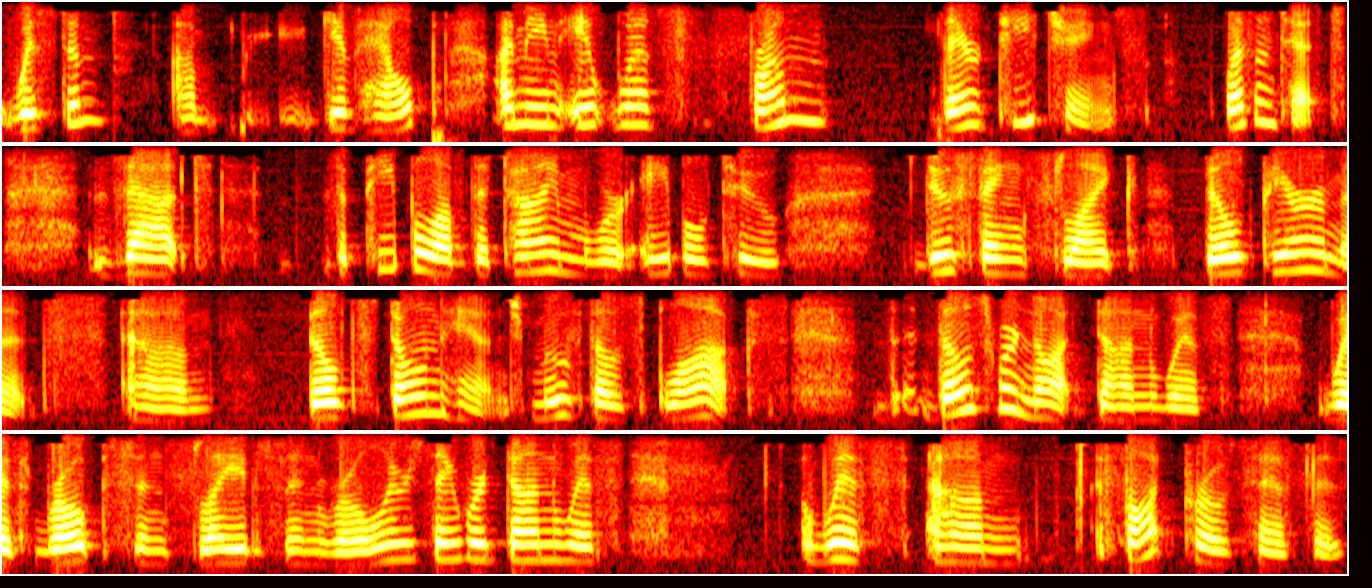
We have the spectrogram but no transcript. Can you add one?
wisdom, um, give help. I mean, it was from their teachings, wasn't it? that the people of the time were able to do things like build pyramids, um, build Stonehenge, move those blocks. Th- those were not done with with ropes and slaves and rollers. They were done with with um, thought processes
